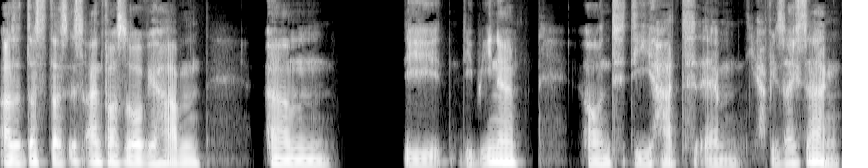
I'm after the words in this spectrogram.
Also das, das ist einfach so. Wir haben ähm, die, die Biene und die hat, ähm, ja, wie soll ich sagen,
